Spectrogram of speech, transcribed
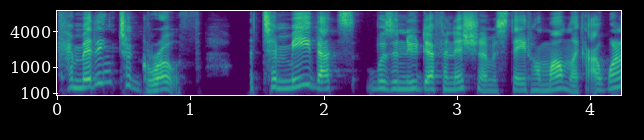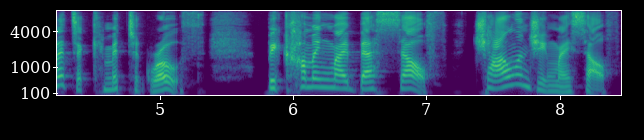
committing to growth. to me, that's was a new definition of a stay at home mom. Like I wanted to commit to growth, becoming my best self, challenging myself,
